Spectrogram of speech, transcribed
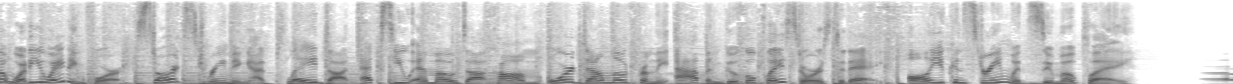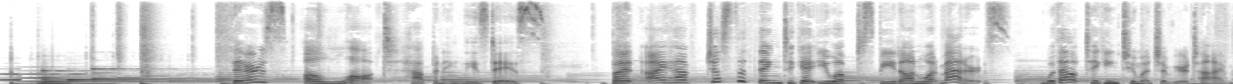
So what are you waiting for? Start streaming at play.xumo.com or download from the app and Google Play stores today. All you can stream with Xumo Play. There's a lot happening these days. But I have just the thing to get you up to speed on what matters without taking too much of your time.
